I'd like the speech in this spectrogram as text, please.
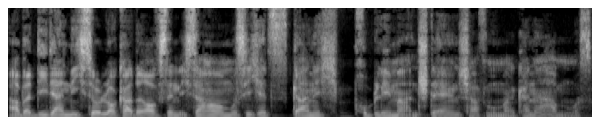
Aber die da nicht so locker drauf sind. Ich sage mal, man muss sich jetzt gar nicht Probleme an Stellen schaffen, wo man keine haben muss.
